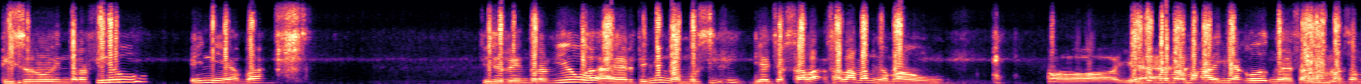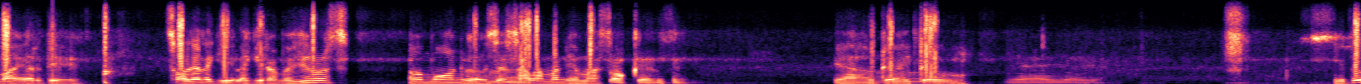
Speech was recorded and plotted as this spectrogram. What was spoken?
disuruh interview ini apa? Disuruh interview HRD-nya nggak mesti diajak sala- salaman nggak mau. Oh ya. Itu pertama kalinya aku nggak salaman sama HRD. Soalnya lagi lagi ramai virus. Oh mohon nggak usah Hmm. salaman ya mas. Oke oke. Ya udah Hmm. itu. Ya ya ya. Itu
